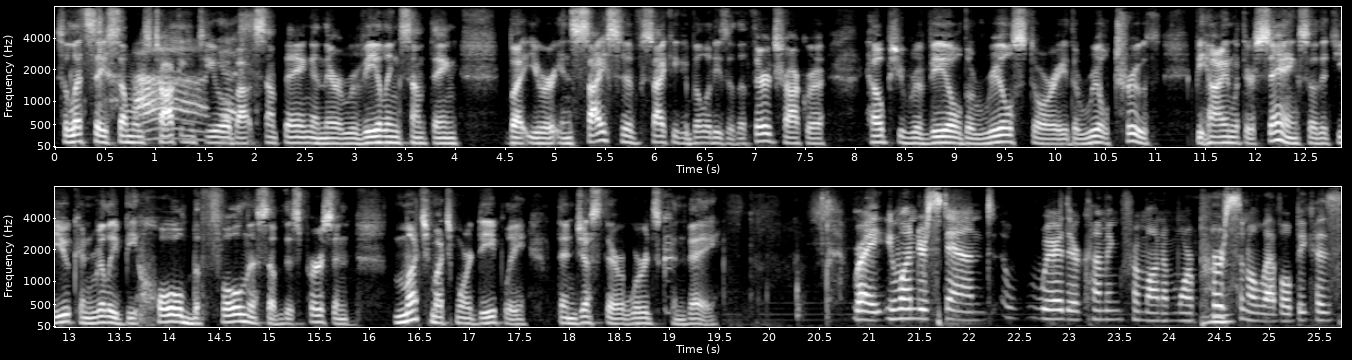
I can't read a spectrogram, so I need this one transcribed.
So let's say someone's ah, talking to you yes. about something and they're revealing something, but your incisive psychic abilities of the third chakra helps you reveal the real story, the real truth behind what they're saying so that you can really behold the fullness of this person much much more deeply than just their words convey. Right. You understand where they're coming from on a more Mm-hmm. personal level because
